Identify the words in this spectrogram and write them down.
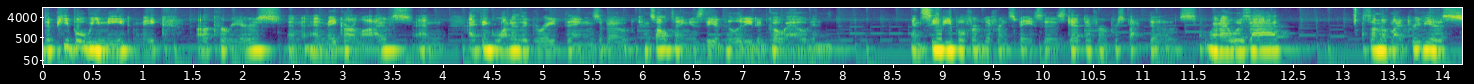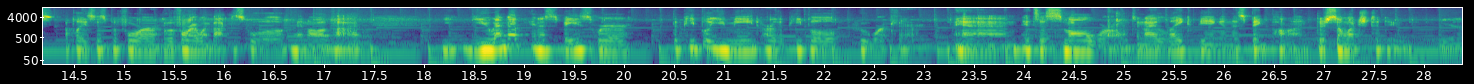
the people we meet make our careers and, and make our lives. And I think one of the great things about consulting is the ability to go out and and see people from different spaces, get different perspectives. When I was at some of my previous places before before I went back to school and all of that, you end up in a space where the people you meet are the people who work there. And it's a small world. And I like being in this big pond. There's so much to do. Yeah,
